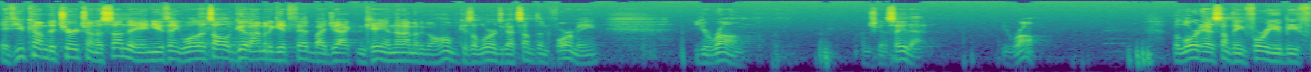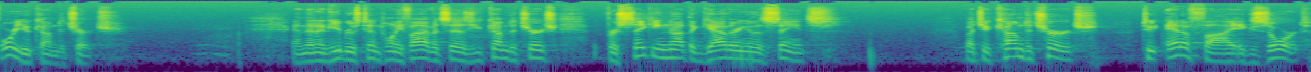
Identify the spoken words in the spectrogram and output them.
If you come to church on a Sunday and you think, well, it's all good, I'm going to get fed by Jack and Kay and then I'm going to go home because the Lord's got something for me, you're wrong. I'm just going to say that. You're wrong. The Lord has something for you before you come to church. And then in Hebrews 10:25 it says you come to church forsaking not the gathering of the saints but you come to church to edify, exhort,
